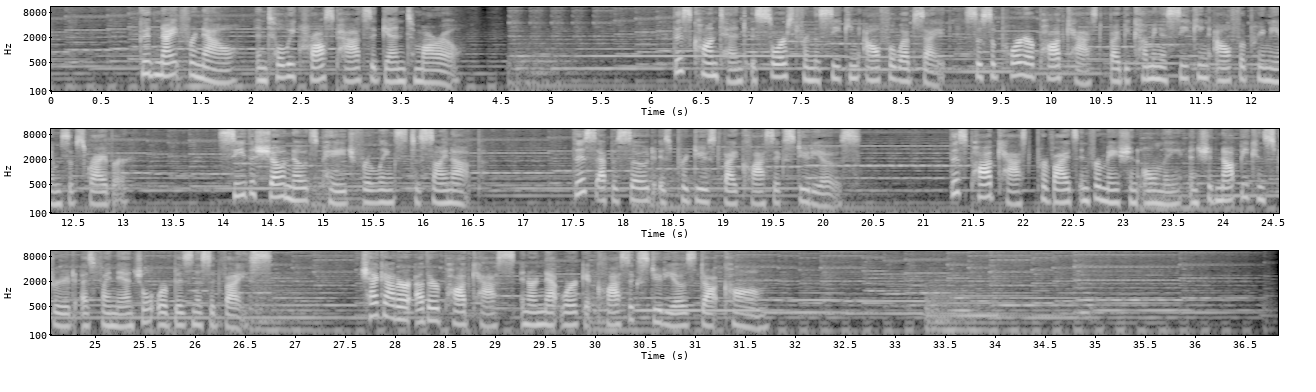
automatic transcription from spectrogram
Good night for now, until we cross paths again tomorrow. This content is sourced from the Seeking Alpha website, so support our podcast by becoming a Seeking Alpha Premium subscriber. See the show notes page for links to sign up. This episode is produced by Klassic Studios. This podcast provides information only and should not be construed as financial or business advice. Check out our other podcasts in our network at klassicstudios.com.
